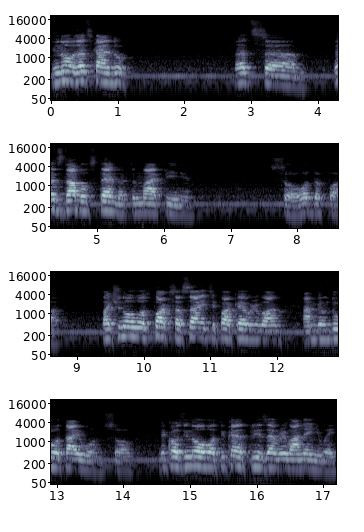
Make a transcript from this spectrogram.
You know, that's kind of, that's, um, that's double standard in my opinion. So, what the fuck? But you know what, fuck society, fuck everyone, I'm gonna do what I want, so. Because you know what, you can't please everyone anyway.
